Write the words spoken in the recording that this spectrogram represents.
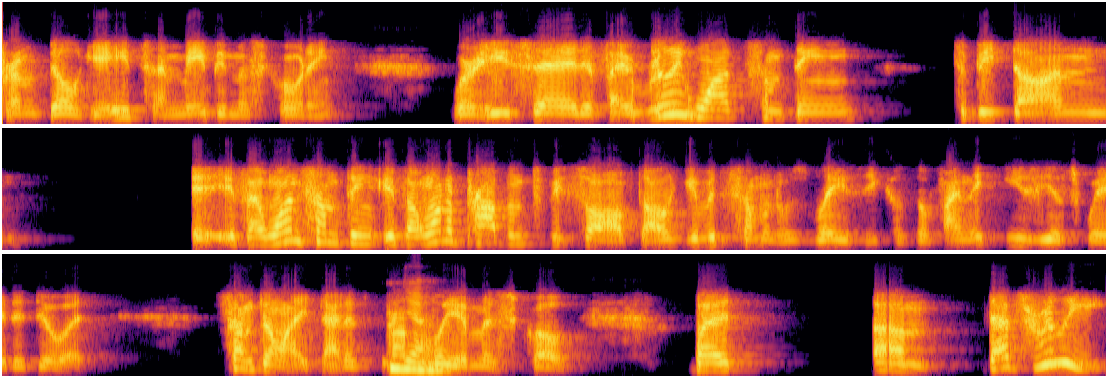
from Bill Gates. I may be misquoting, where he said, "If I really want something to be done, if I want something, if I want a problem to be solved, I'll give it to someone who's lazy because they'll find the easiest way to do it." Something like that. It's probably yeah. a misquote, but um, that's really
